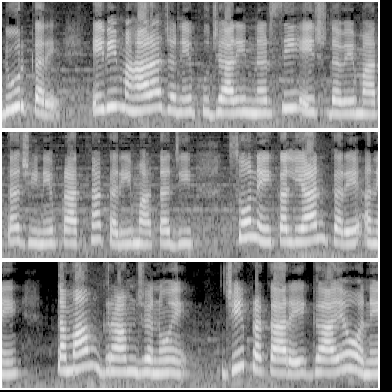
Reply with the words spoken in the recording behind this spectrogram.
દૂર કરે એવી મહારાજ અને પૂજારી નરસિંહ એચ દવે માતાજીને પ્રાર્થના કરી માતાજી સોને કલ્યાણ કરે અને તમામ ગ્રામજનોએ જે પ્રકારે ગાયો અને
